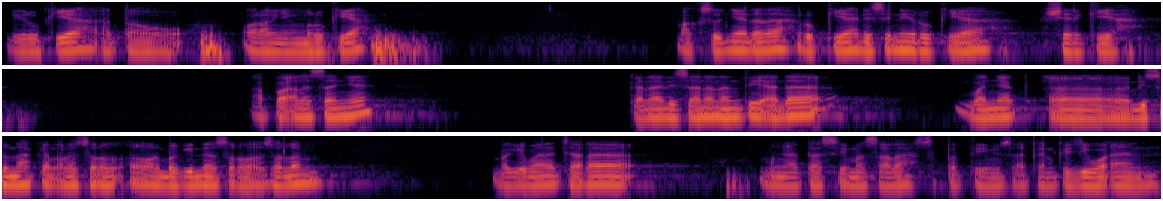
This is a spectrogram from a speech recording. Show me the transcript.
dirukiah atau orang yang merukiah. Maksudnya adalah rukiah di sini rukiah syirkiyah. Apa alasannya? Karena di sana nanti ada banyak e, disunahkan oleh, oleh baginda SAW bagaimana cara mengatasi masalah seperti misalkan kejiwaan,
